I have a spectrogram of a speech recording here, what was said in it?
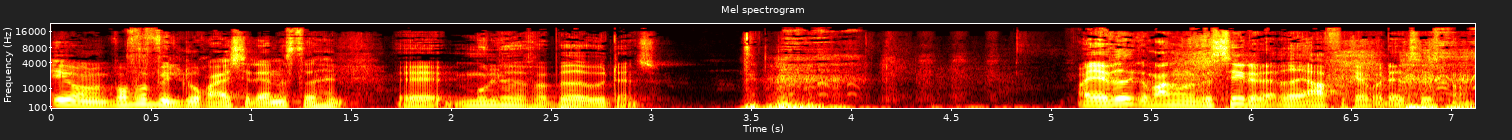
Evan, hvorfor vil du rejse et andet sted hen? Øh, muligheder for bedre uddannelse. Og jeg ved ikke, hvor mange universiteter, der har været i Afrika på det tidspunkt.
